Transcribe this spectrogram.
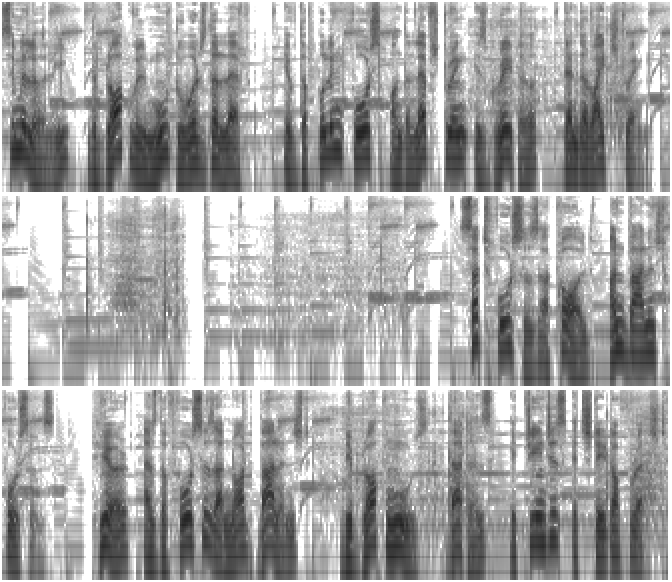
Similarly, the block will move towards the left if the pulling force on the left string is greater than the right string. Such forces are called unbalanced forces. Here, as the forces are not balanced, the block moves, that is, it changes its state of rest.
